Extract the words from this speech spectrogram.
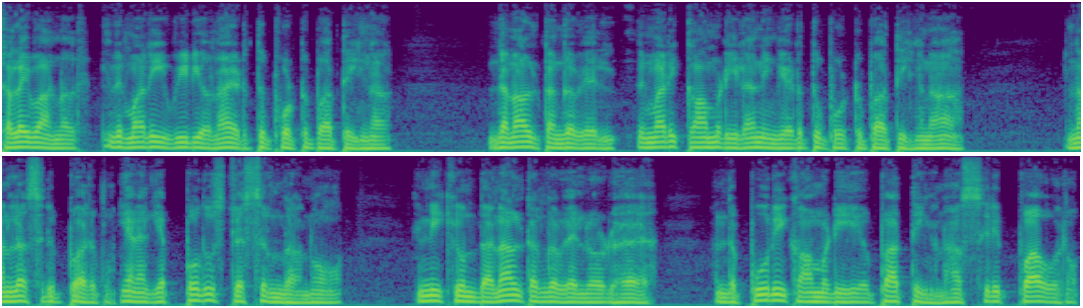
கலைவாணர் இது மாதிரி வீடியோலாம் எடுத்து போட்டு பார்த்தீங்கன்னா இந்த நாள் தங்கவேல் இது மாதிரி காமெடியெலாம் நீங்கள் எடுத்து போட்டு பார்த்தீங்கன்னா நல்லா சிரிப்பாக இருக்கும். எனக்கு எப்போதும் ஸ்ட்ரெஸ் இருந்தாலும் இன்றைக்கும் தனால் தங்கவேலோட அந்த பூரி காமெடியை பார்த்தீங்கன்னா சிரிப்பாக வரும்.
